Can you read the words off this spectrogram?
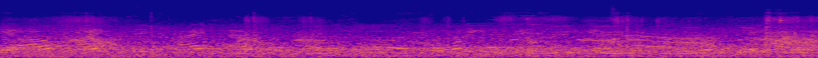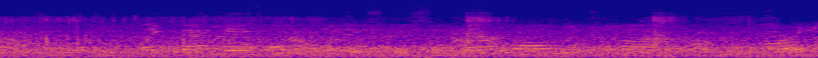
Yeah, I'll, I've been, I have, I want to get a PS3 again. Like Batman, there's some Red Ball, uh, Army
